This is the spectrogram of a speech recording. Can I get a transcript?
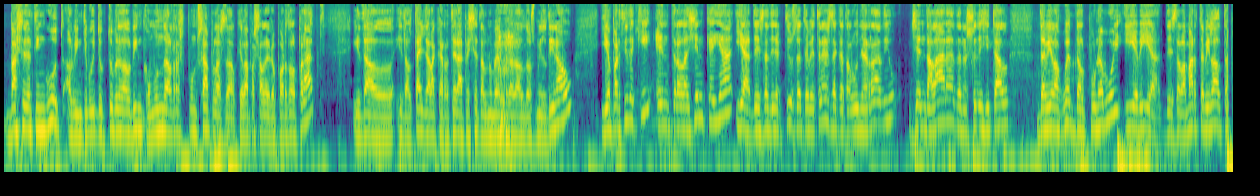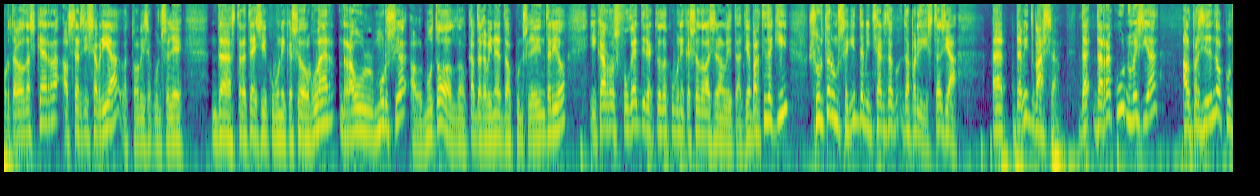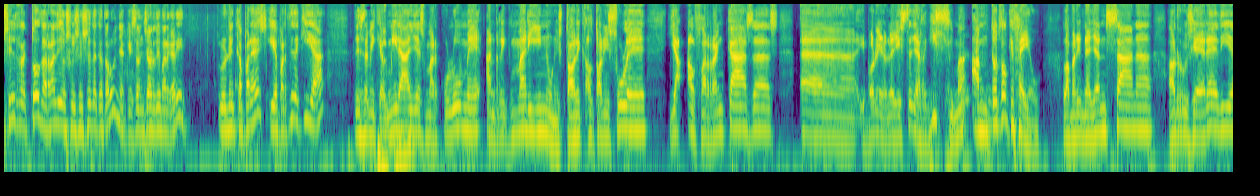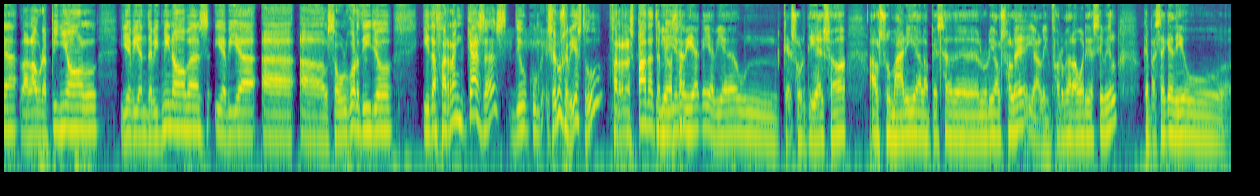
va ser detingut el 28 d'octubre del 20 com un dels responsables del que va passar a l'aeroport del Prat i del, i del tall de la carretera AP7 al novembre del 2019 i a partir d'aquí, entre la gent que hi ha hi ha des de directius de TV3, de Catalunya Ràdio gent de l'Ara, de Nació Digital de Vilaweb del Punt Avui i hi havia des de la Marta Vilalta, portaveu d'Esquerra el Sergi Sabrià, l'actual viceconseller d'Estratègia i Comunicació del Govern Raül Múrcia, el Muto, el del cap de gabinet del conseller d'Interior i Carlos Foguet, director de Comunicació de la Generalitat. I a partir d'aquí surten un seguit de mitjans de, de periodistes hi ha eh, David Bassa. De, de rac només hi ha el president del Consell Rector de Ràdio Associació de Catalunya, que és en Jordi Margarit l'únic que apareix, i a partir d'aquí hi ha des de Miquel Miralles, Marc Colume, Enric Marín, un històric, el Toni Soler, hi ha el Ferran Casas, eh, i bueno, hi ha una llista llarguíssima amb tot el que fèieu. La Marina Llançana, el Roger Heredia, la Laura Pinyol, hi havia en David Minoves, hi havia eh, el Saúl Gordillo, i de Ferran Casas, diu... Això no ho sabies tu? Ferran Espada també jo hi era? sabia que hi havia un... que sortia això al sumari a la peça de l'Oriol Soler i a l'informe de la Guàrdia Civil, el que passa que diu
